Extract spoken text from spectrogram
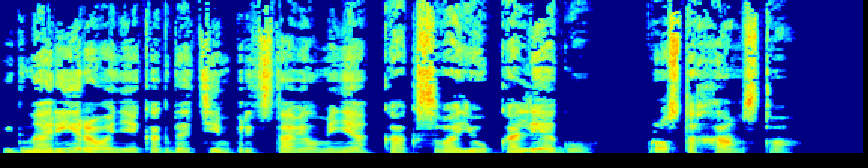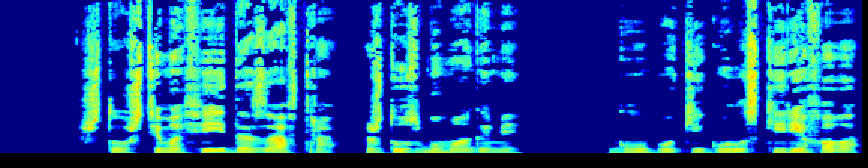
игнорирование, когда Тим представил меня как свою коллегу, просто хамство. Что ж, Тимофей, до завтра, жду с бумагами. Глубокий голос Кирефова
